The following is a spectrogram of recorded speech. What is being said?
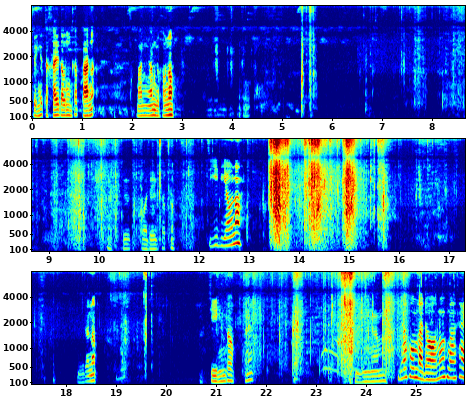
เป็นเฮ็ดตะไคร้ดอกหนึงครับบานละบานงามอยู่ครับเนาะอะคือหัวแดงครับเนาะสีเดียวเนาะอยู่แล้วเนาะจีเห็นดอกอันนี้สีงามเนาะเดี๋ยวโฮมละดอกเนาะมาใช่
